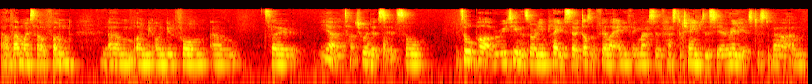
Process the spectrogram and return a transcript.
Alf and myself on um, on, on good form. Um, so yeah, touch wood, it's it's all it's all part of a routine that's already in place, so it doesn't feel like anything massive has to change this year. Really, it's just about um,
